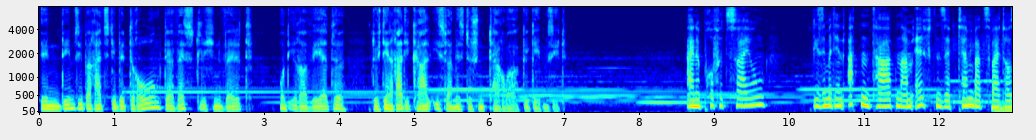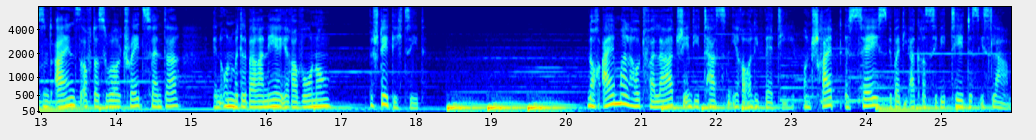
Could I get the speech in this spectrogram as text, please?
in dem sie bereits die Bedrohung der westlichen Welt und ihrer Werte durch den radikal-islamistischen Terror gegeben sieht. Eine Prophezeiung, die sie mit den Attentaten am 11. September 2001 auf das World Trade Center in unmittelbarer Nähe ihrer Wohnung bestätigt sieht. Noch einmal haut Falaci in die Tasten ihrer Olivetti und schreibt Essays über die Aggressivität des Islam.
